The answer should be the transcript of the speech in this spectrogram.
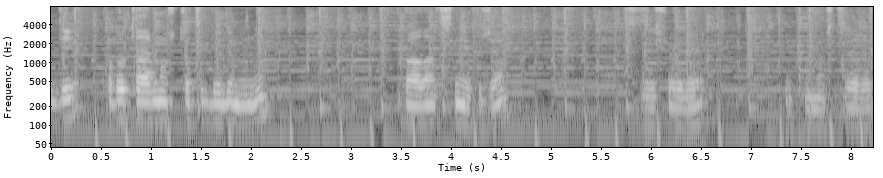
Şimdi oda termostatı bölümünün bağlantısını yapacağım. Size şöyle yakınlaştırarak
